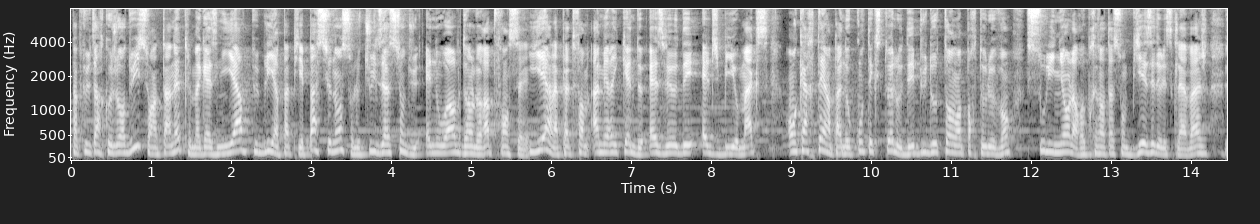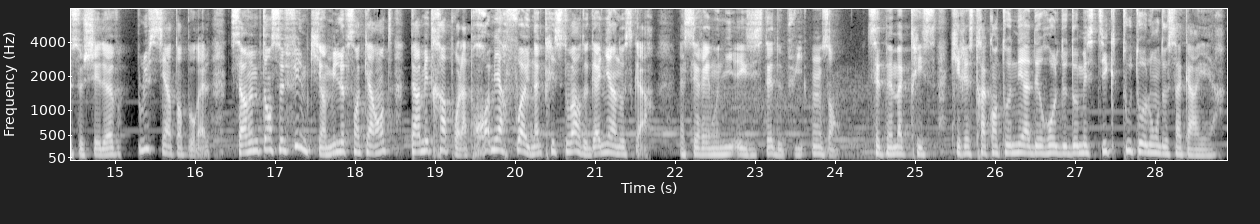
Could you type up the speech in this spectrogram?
Pas plus tard qu'aujourd'hui, sur internet, le magazine Yard publie un papier passionnant sur l'utilisation du N-word dans le rap français. Hier, la plateforme américaine de SVOD HBO Max encartait un panneau contextuel au début d'Autant n'emporte le vent, soulignant la représentation biaisée de l'esclavage de ce chef-d'œuvre plus si intemporel. C'est en même temps ce film qui, en 1940, permettra pour la première fois à une actrice noire de gagner un Oscar. La cérémonie existait depuis 11 ans. Cette même actrice qui restera cantonnée à des rôles de domestique tout au long de sa carrière.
